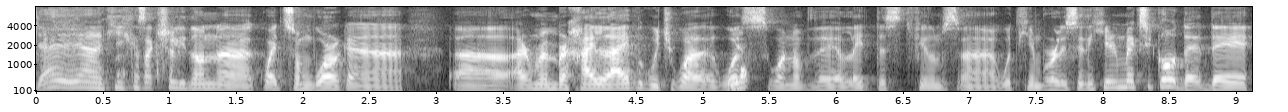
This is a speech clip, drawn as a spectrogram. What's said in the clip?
yeah yeah, yeah. he has actually done uh, quite some work uh, I remember High Life, which was, was yep. one of the latest films uh, with him released here in Mexico. The, the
